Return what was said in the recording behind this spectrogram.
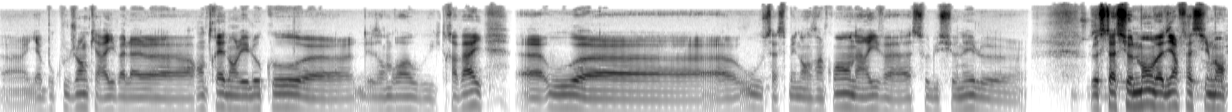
euh, il y a beaucoup de gens qui arrivent à, la- à rentrer dans les locaux euh, des endroits où ils travaillent, où, où ça se met dans un coin, on arrive à solutionner le, le stationnement, on va dire, facilement.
